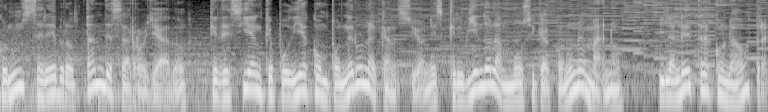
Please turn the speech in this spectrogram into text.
con un cerebro tan desarrollado que decían que podía componer una canción escribiendo la música con una mano y la letra con la otra.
